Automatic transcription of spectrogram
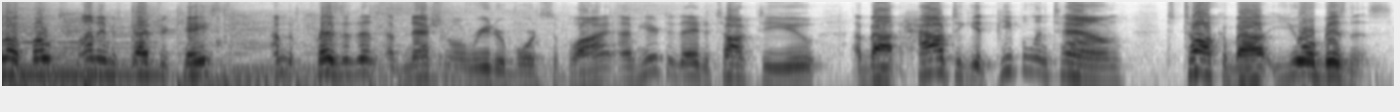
Hello folks, my name is Patrick Case. I'm the president of National Reader Board Supply. I'm here today to talk to you about how to get people in town to talk about your business.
